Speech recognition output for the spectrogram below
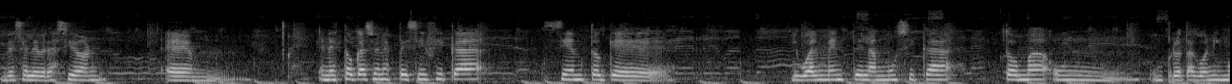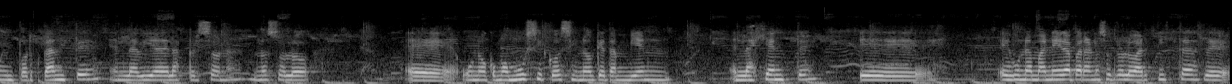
de celebración. Em, en esta ocasión específica siento que igualmente la música toma un, protagonismo importante en la vida de las personas, no solo eh, uno como músico, sino que también en la gente. Eh, es una manera para nosotros los artistas de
